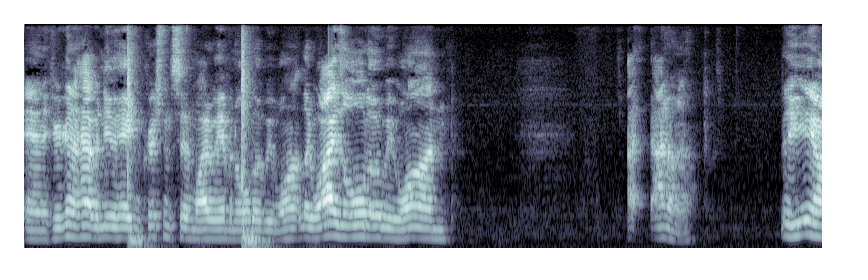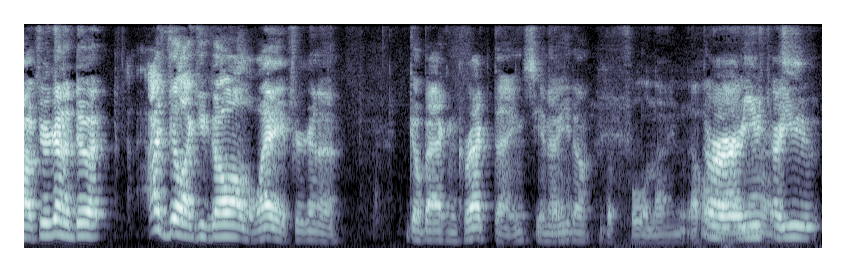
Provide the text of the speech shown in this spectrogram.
And if you're gonna have a new Hayden Christensen, why do we have an old Obi Wan? Like, why is old Obi Wan? I, I don't know. You know, if you're gonna do it, I feel like you go all the way if you're gonna go back and correct things. You know, you don't. The full nine. The whole Or are nine you yards. are you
